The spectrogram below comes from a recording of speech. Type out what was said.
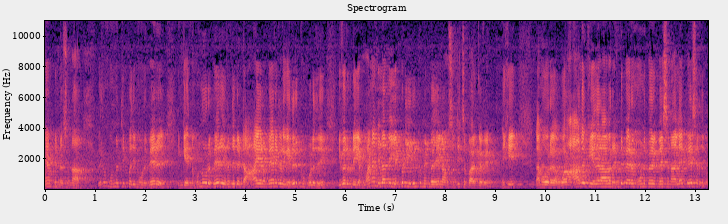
ஏன் அப்படின்னு சொன்னால் வெறும் முந்நூற்றி பதிமூணு பேர் இங்கே இந்த முந்நூறு பேர் இருந்துகிட்டு ஆயிரம் பேர்களை எதிர்க்கும் பொழுது இவர்களுடைய மனநிலைமை எப்படி இருக்கும் என்பதை நாம் சிந்தித்து பார்க்க வேண்டும். இன்னைக்கு நம்ம ஒரு ஒரு ஆளுக்கு எதிராக ரெண்டு பேர் மூணு பேர் பேசினாலே பேசுறதுக்கு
